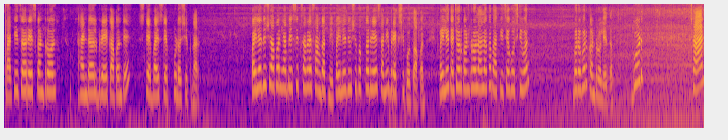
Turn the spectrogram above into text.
बाकीचं रेस कंट्रोल हँडल ब्रेक आपण ते स्टेप बाय स्टेप पुढं शिकणार. पहिल्या दिवशी आपण ह्या बेसिक सगळ्या सांगत नाही. पहिल्या दिवशी फक्त रेस आणि ब्रेक शिकवतो आपण. पहिले त्याच्यावर कंट्रोल आलं का बाकीच्या गोष्टीवर? बरोबर कंट्रोल येतं. गुड छान.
